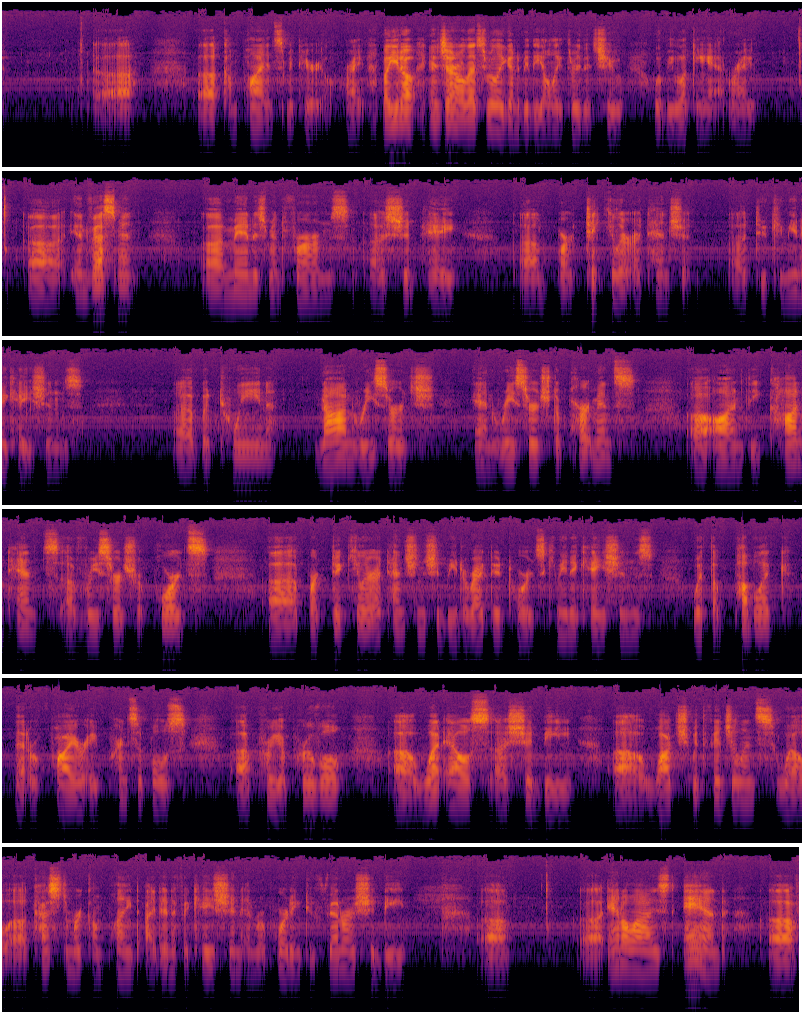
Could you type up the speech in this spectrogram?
compliance material, right? But you know, in general, that's really going to be the only three that you will be looking at, right? investment management firms should pay particular attention to communications between non research and research departments uh, on the contents of research reports. Uh, particular attention should be directed towards communications with the public that require a principal's uh, pre approval. Uh, what else uh, should be uh, watched with vigilance? Well, customer complaint identification and reporting to FINRA should be analyzed, and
